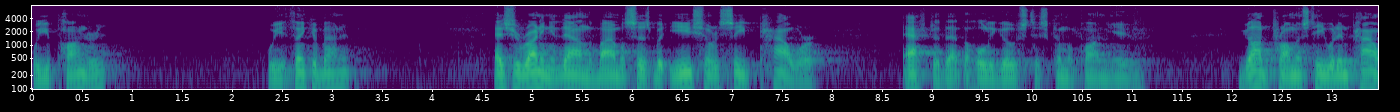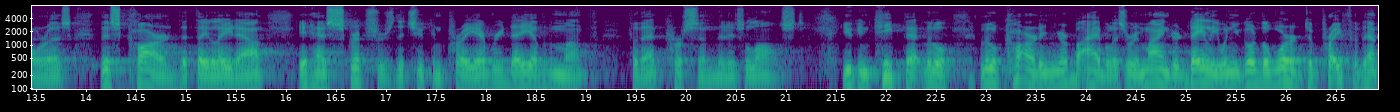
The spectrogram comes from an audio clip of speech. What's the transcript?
Will you ponder it? Will you think about it? As you're writing it down, the Bible says, But ye shall receive power after that the Holy Ghost has come upon you. God promised He would empower us. This card that they laid out, it has scriptures that you can pray every day of the month for that person that is lost. You can keep that little, little card in your Bible as a reminder daily when you go to the Word to pray for them.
